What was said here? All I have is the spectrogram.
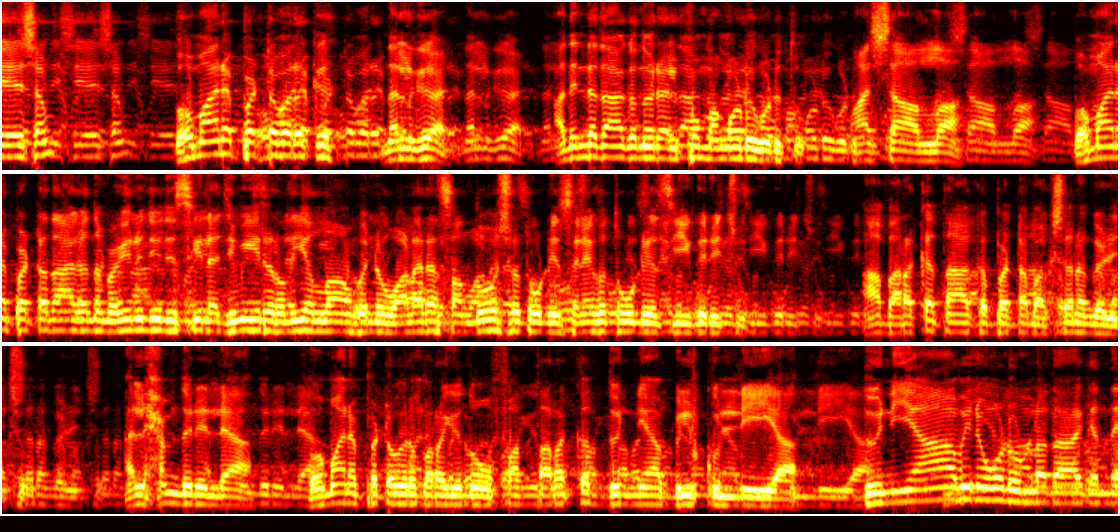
ശേഷം ബഹുമാനപ്പെട്ടവർക്ക് നൽകുക അതിന്റെതാകുന്ന ഒരു അല്പം അങ്ങോട്ട് കൊടുത്തു. മാഷാ ബഹുമാനപ്പെട്ടതാകുന്ന മൊയ്നുദ്ദീൻ നസീൽ അജ്മീർ റളിയല്ലാഹുവിന് വളരെ സന്തോഷത്തോടെ സ്നേഹത്തോടെ സ്വീകരിച്ചു. ആ ബറക്കത്താക്കപ്പെട്ട ഭക്ഷണം കഴിച്ചു. അലഹമില്ല ബഹുമാനപ്പെട്ടവർ പറയുന്നു ബിൽകുല്ലിയ ദുനിയാവിനോടുള്ളതാകുന്ന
